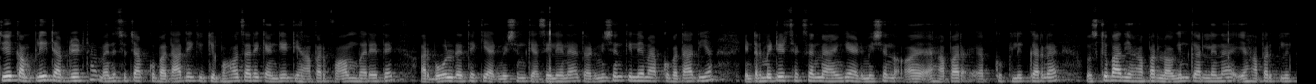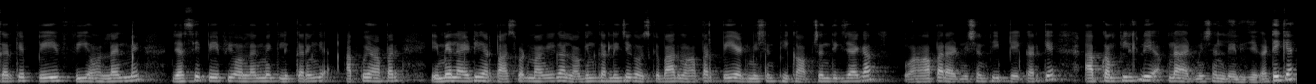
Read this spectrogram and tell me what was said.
तो ये कंप्लीट अपडेट था। मैंने सोचा आपको बता दें, क्योंकि बहुत सारे कैंडिडेट यहाँ पर फॉर्म भरे थे और बोल रहे थे कि एडमिशन कैसे लेना है। तो एडमिशन के लिए मैं आपको बता दिया इंटरमीडिएट सेक्शन में आएँगे एडमिशन यहाँ पर आपको क्लिक करना है। उसके बाद यहाँ पर लॉगिन कर लेना है। यहाँ पर क्लिक करके पे फ़ी ऑनलाइन में, जैसे पे फ़ी ऑनलाइन में क्लिक करेंगे, आपको यहाँ पर ईमेल आईडी और पासवर्ड मांगेगा लॉगिन कर लीजिएगा। उसके बाद वहाँ पर पे एडमिशन फ़ी का ऑप्शन दिख जाएगा। वहाँ पर एडमिशन फ़ी पे करके आप कंप्लीटली अपना एडमिशन ले लीजिएगा, ठीक है?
